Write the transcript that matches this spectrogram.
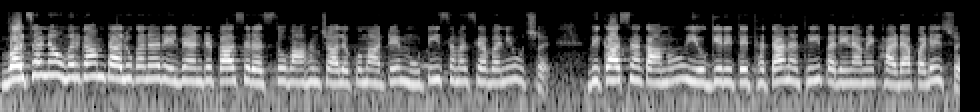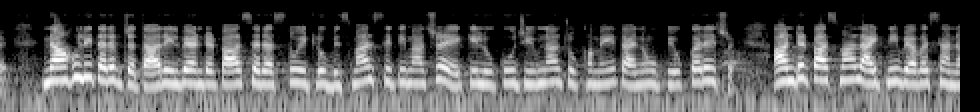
વલસાડના ઉમરગામ તાલુકાના રેલવે અંડરપાસ રસ્તો વાહન ચાલકો માટે મોટી સમસ્યા બન્યું છે. વિકાસના કામો યોગ્ય રીતે થતા નથી, પરિણામે ખાડા પડે છે. નાહુલી તરફ જતા રેલવે અંડરપાસ રસ્તો એટલો બિસ્માર સ્થિતિમાં છે કે લોકો જીવના જોખમે તેનો ઉપયોગ કરે છે. અંડરપાસમાં લાઇટની વ્યવસ્થા ન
